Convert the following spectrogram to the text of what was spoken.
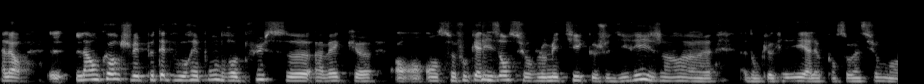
Alors là encore, je vais peut-être vous répondre plus euh, avec euh, en, se focalisant sur le métier que je dirige, hein, euh, donc le crédit à la consommation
